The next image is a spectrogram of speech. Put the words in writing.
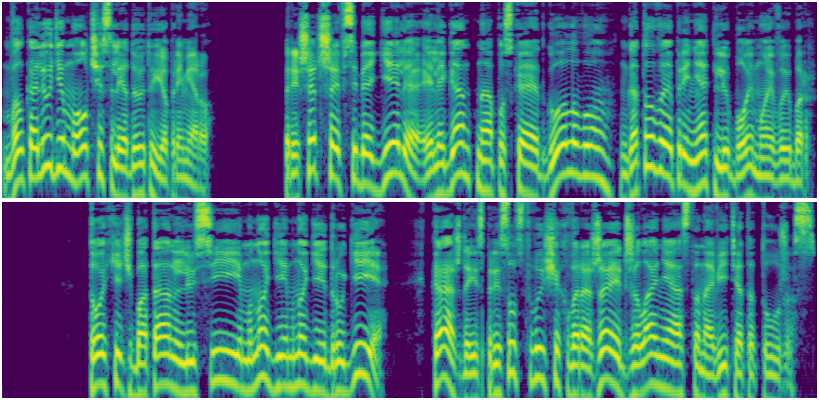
Волколюди молча следуют ее примеру. Пришедшая в себя Геля элегантно опускает голову, готовая принять любой мой выбор. Тохич, Батан, Люси и многие-многие другие, каждый из присутствующих выражает желание остановить этот ужас.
